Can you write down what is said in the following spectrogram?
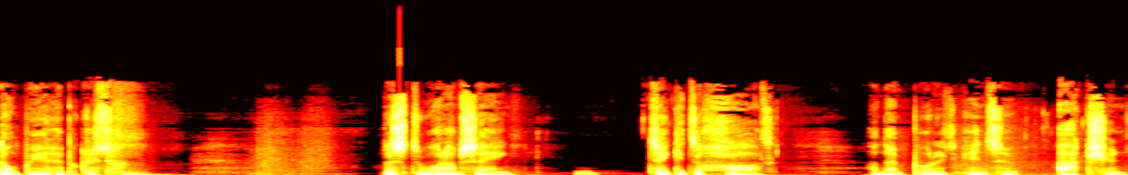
don't be a hypocrite. Listen to what I'm saying. Take it to heart and then put it into action.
